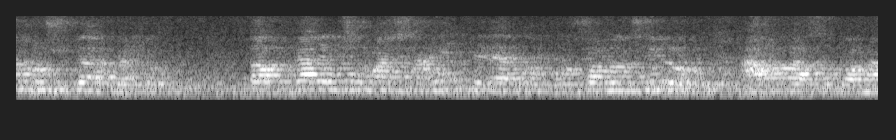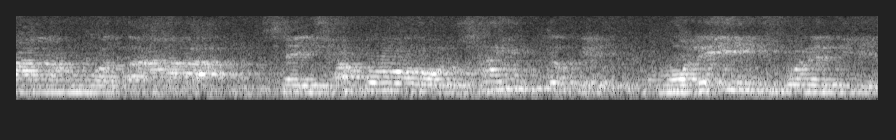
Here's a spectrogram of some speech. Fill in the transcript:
পুরস্কার তৎকালীন সময় সাহিত্যের এত প্রচলন ছিল, আল্লাহ সেই সকল সাহিত্যকে মলিন করে দিয়ে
